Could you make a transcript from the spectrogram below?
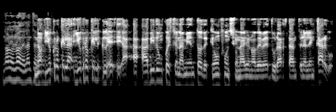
No, no, no, adelante. No, yo creo que la, yo creo que eh, eh, ha, habido un cuestionamiento de que un funcionario no debe durar tanto en el encargo.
